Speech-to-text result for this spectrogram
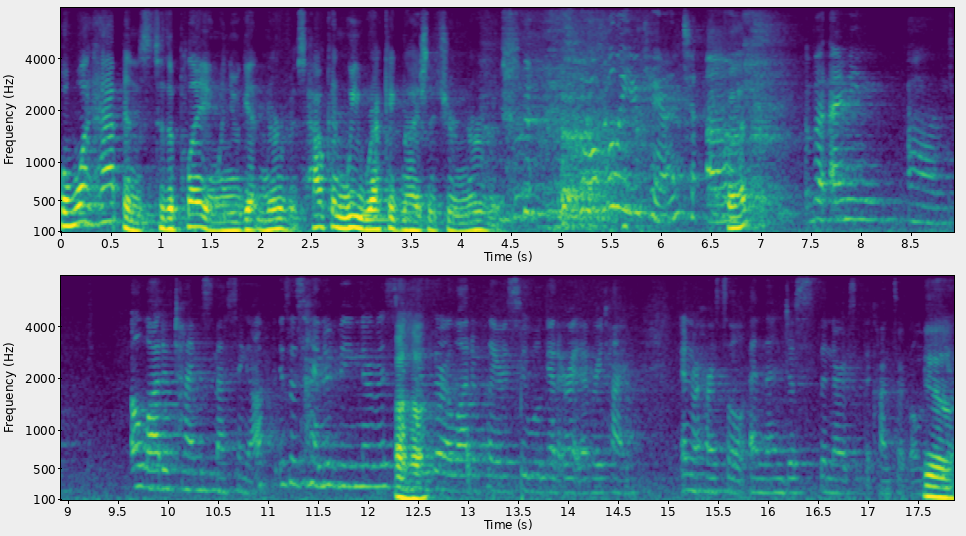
Well, what happens to the playing when you get nervous? How can we recognize that you're nervous? Um, Go ahead. But I mean, um, a lot of times messing up is a sign of being nervous Uh-huh. because there are a lot of players who will get it right every time in rehearsal, and then just the nerves of the concert will. Yeah, you-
